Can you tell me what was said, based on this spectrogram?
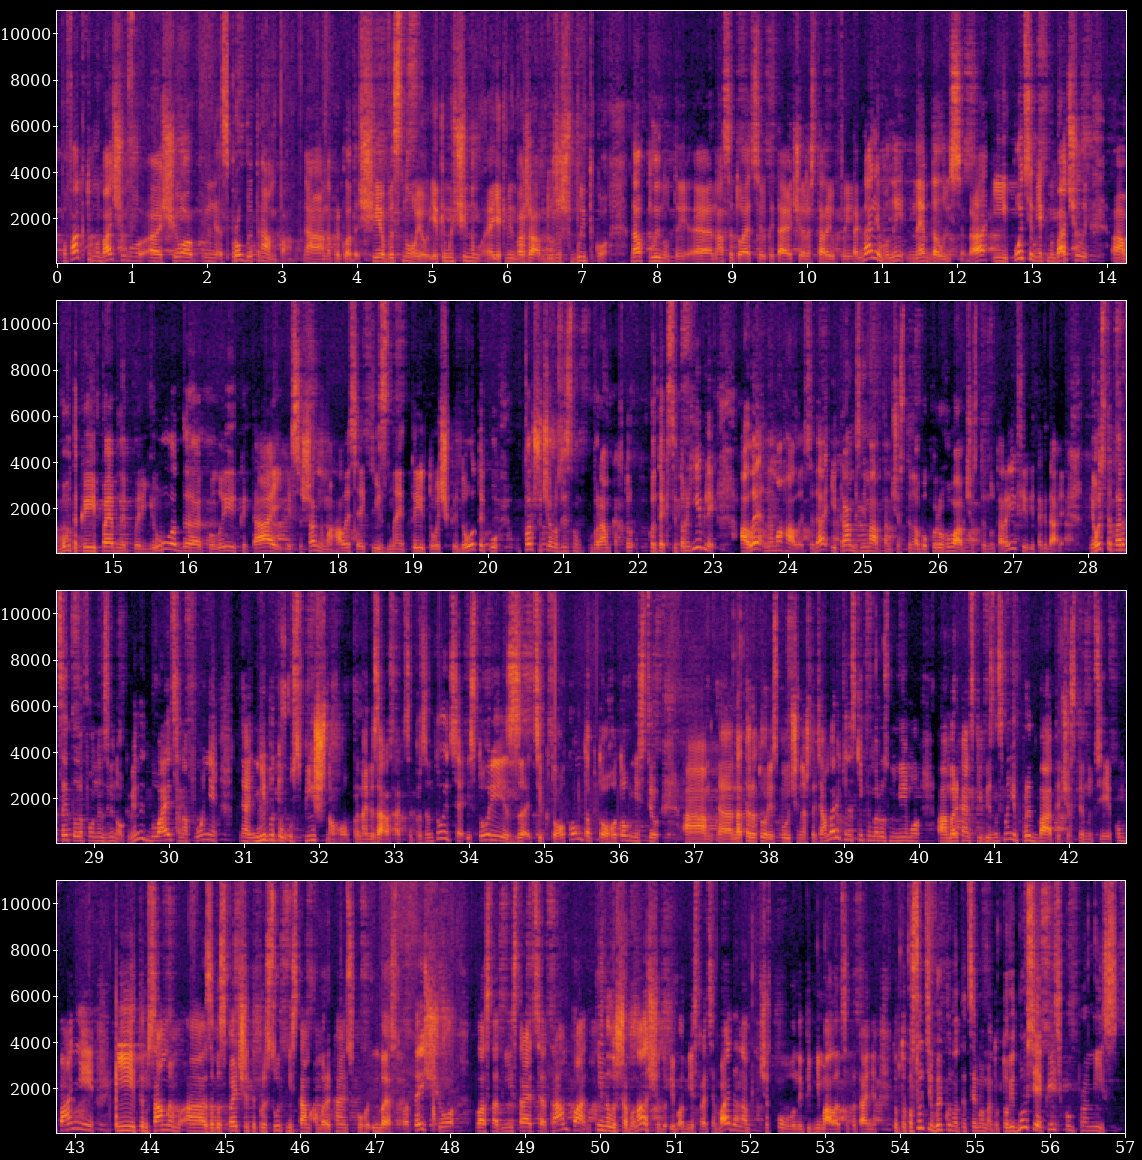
по, факту ми бачимо, що спроби Трампа, а, наприклад, ще весною, якимось чином, е, як він вважав, дуже швидко да, вплинути е, на ситуацію Китаю через тарифи і так далі, вони не вдалися. Да? І потім, як ми бачили, був такий певний період, е, коли Китай і США намагалися якісь знайти точки дотику, в першу чергу, звісно, в рамках в контексті торгівлі, але намагалися. Да? І Трамп знімав там частину або коригував частину тарифів і так далі. І ось тепер цей телефонний дзвінок. Він відбувається на фоні е, нібито успішного, принаймні зараз так це презентується. Історії з Тіктоком, тобто готовністю а, а, на території Сполучених Штатів Америки, наскільки ми розуміємо, американських бізнесменів придбати частину цієї компанії і тим самим а, забезпечити присутність там американського інвестора. Те, що власне адміністрація Трампа і не лише вона, ще і адміністрація Байдена частково вони піднімали це питання. Тобто, по суті, виконати цей момент. Тобто, відбувся якийсь компроміс.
